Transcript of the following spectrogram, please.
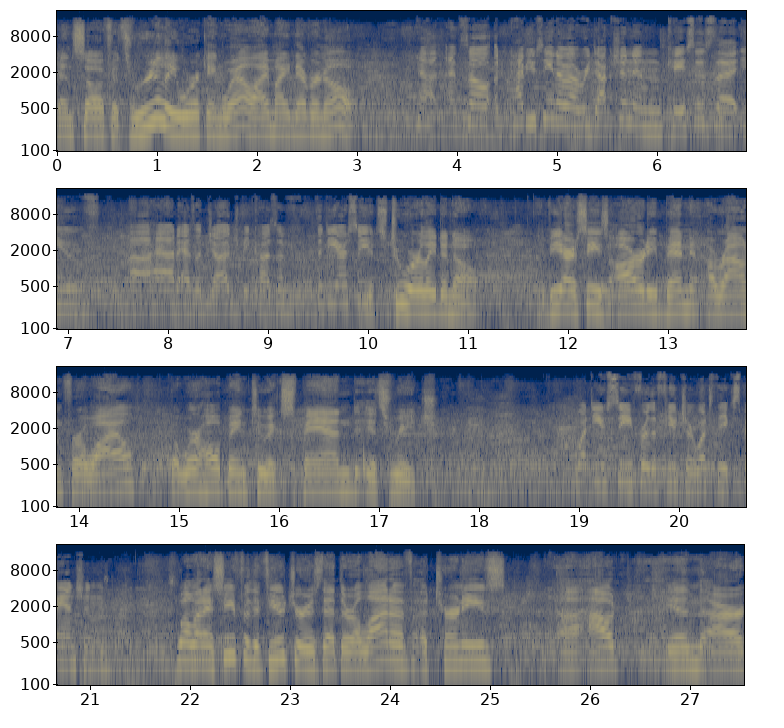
And so, if it's really working well, I might never know. Yeah, and so uh, have you seen a reduction in cases that you've uh, had as a judge because of the DRC? It's too early to know. The DRC has already been around for a while, but we're hoping to expand its reach. What do you see for the future? What's the expansion? Well, what I see for the future is that there are a lot of attorneys uh, out in our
